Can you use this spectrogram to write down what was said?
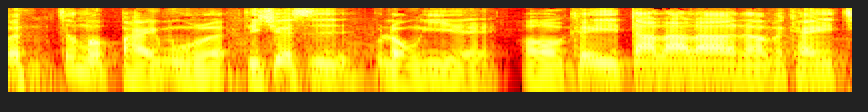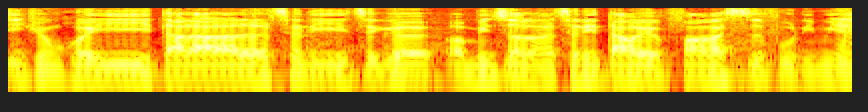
嗯、这么白目了，的确是不容易嘞。哦，可以哒啦啦，然后开竞选会议，哒啦啦的成立这个呃民政党的成立大会，放在市府里面。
